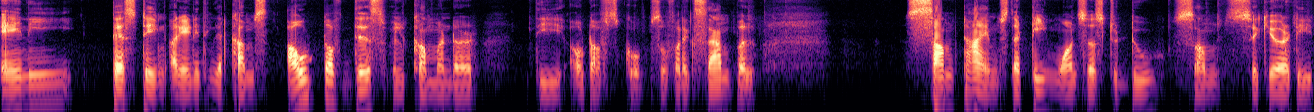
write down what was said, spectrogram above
any testing or anything that comes out of this will come under the out of scope. So for example sometimes the team wants us to do some security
